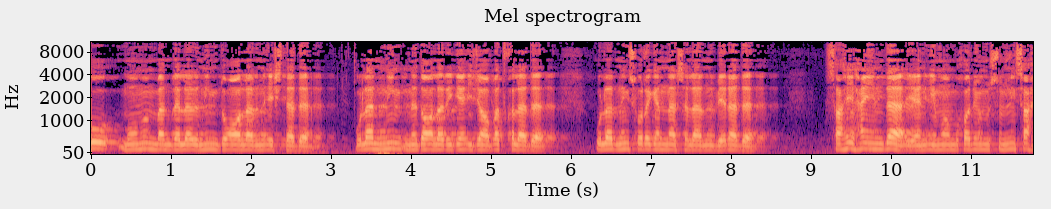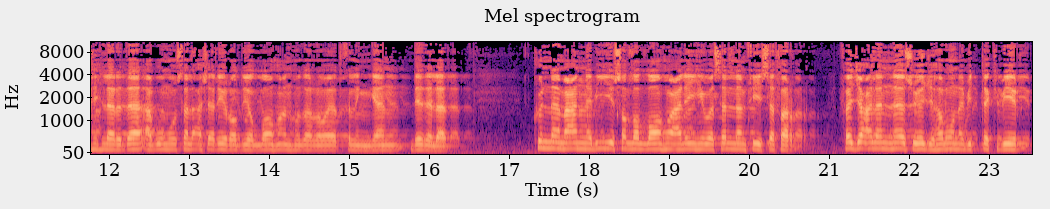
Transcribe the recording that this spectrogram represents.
U mo'min bandalarining duolarini eshitadi. Ularning nidolariga ijobat qiladi. Ularning so'ragan narsalarini beradi. Sahihaynda ya'ni imom buxoriy va muslimning sahihlarida abu muso al ashariy roziyallohu anhudan rivoyat qilingan dedilar. كنا مع النبي صلى الله عليه وسلم في سفر فجعل الناس يجهرون بالتكبير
